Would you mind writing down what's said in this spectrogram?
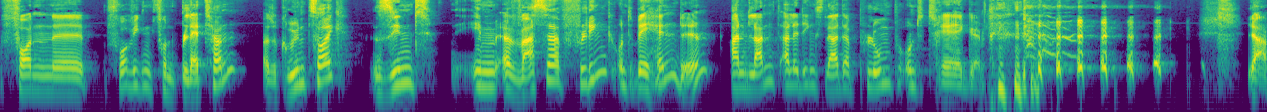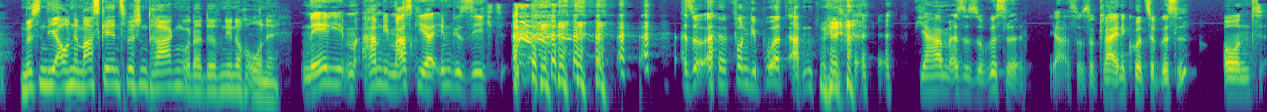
von äh, vorwiegend von Blättern, also Grünzeug, sind im Wasser flink und behende An Land allerdings leider plump und träge. ja. Müssen die auch eine Maske inzwischen tragen oder dürfen die noch ohne? Nee, die haben die Maske ja im Gesicht. also äh, von Geburt an. Ja. Die haben also so Rüssel, ja, also so kleine kurze Rüssel. Und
